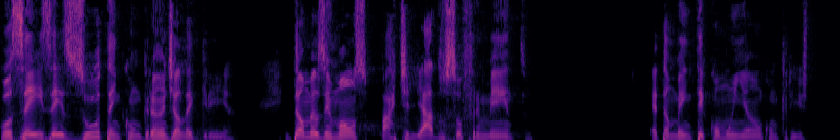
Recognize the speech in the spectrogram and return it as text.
vocês exultem com grande alegria. Então, meus irmãos, partilhar do sofrimento é também ter comunhão com Cristo.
